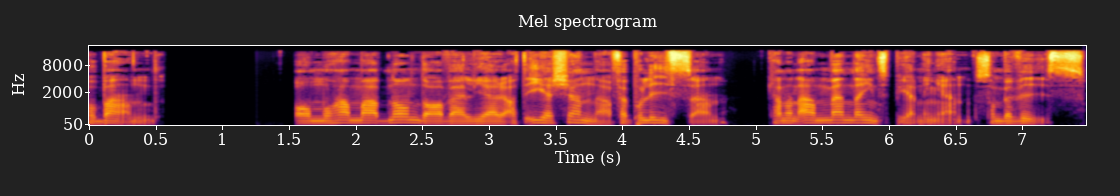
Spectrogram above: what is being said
på band. Om Mohammad någon dag väljer att erkänna för polisen kan han använda inspelningen som bevis.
